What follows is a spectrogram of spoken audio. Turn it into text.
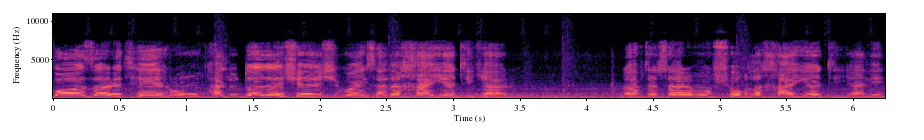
بازار تهرون پلو داداشش وایساده خیاطی کرد. رفته سر شغل خیاطی. یعنی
